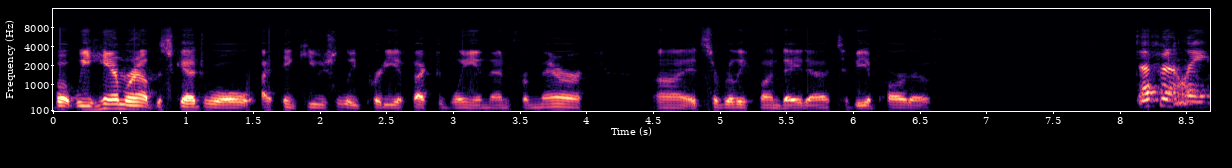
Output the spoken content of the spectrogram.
but we hammer out the schedule, I think, usually pretty effectively. And then from there, uh, it's a really fun day to, to be a part of. Definitely.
